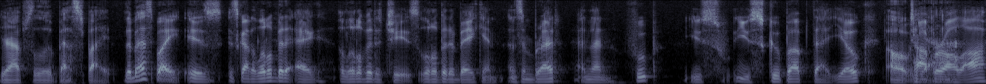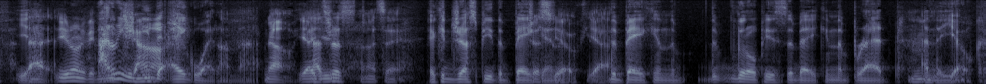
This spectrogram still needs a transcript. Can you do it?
your absolute best bite. The best bite is it's got a little bit of egg, a little bit of cheese, a little bit of bacon, and some bread, and then whoop, you you scoop up that yolk, Oh, top her all off. Yeah, That- you don't even. Need I don't even need the egg white on that. No, yeah, That's you, just- That's it. It could just be the bacon, yolk, yeah. the bacon, the, the little pieces of bacon, the bread, Mm. and the yolk.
